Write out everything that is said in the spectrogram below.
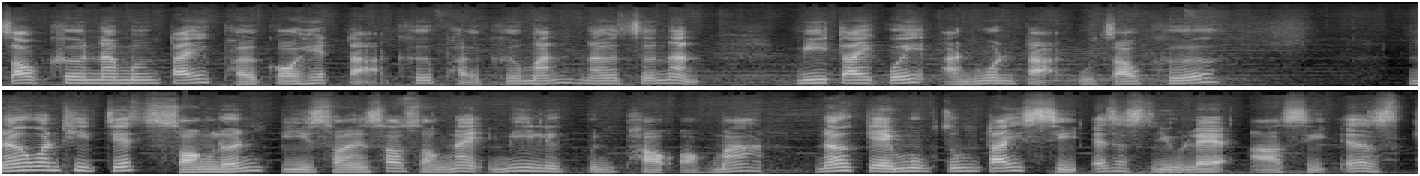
เจ้าคือในเมืองใต้เผอก็เฮ็ดตะคือเผอคือมันในเจอนั่นมีไตกวยอันวนตะกูเจ้าคือในวันที่7 2เดือนปี2022ในมีลึกปืนเผาออกมา ในเกมมุกจุ้มไต้ CSS อยู่และ RCS เก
